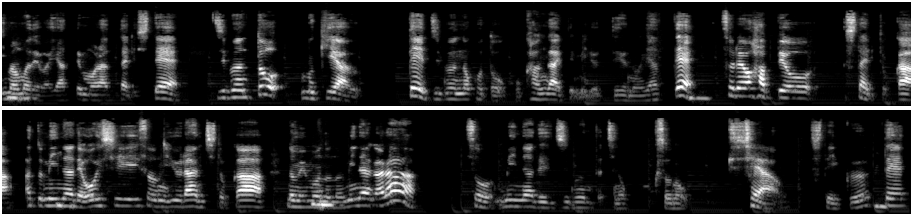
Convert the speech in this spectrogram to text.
今まではやってもらったりして、自分と向き合う。で、自分のことをこう考えてみるっていうのをやって、それを発表したりとか、あとみんなで美味しいその夕ランチとか飲み物飲みながら、そう、みんなで自分たちのそのシェアをしていく。うん。で、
